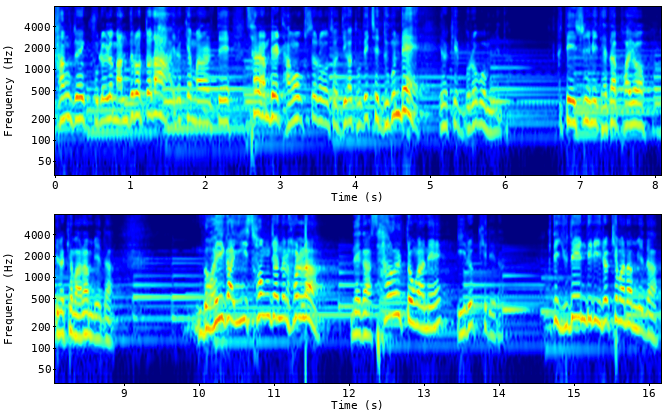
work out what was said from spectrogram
강도의 구렬로 만들었도다. 이렇게 말할 때 사람들이 당혹스러워서 네가 도대체 누군데? 이렇게 물어봅니다. 그때 예수님이 대답하여 이렇게 말합니다 너희가 이 성전을 헐라. 내가 사흘 동안에 일으키리라. 그때 유대인들이 이렇게 말합니다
